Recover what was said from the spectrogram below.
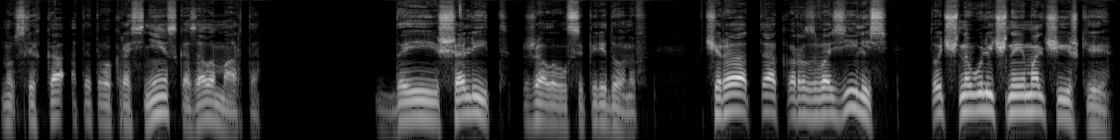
но слегка от этого краснее сказала Марта. «Да и шалит», — жаловался Передонов. «Вчера так развозились, Точно уличные мальчишки.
